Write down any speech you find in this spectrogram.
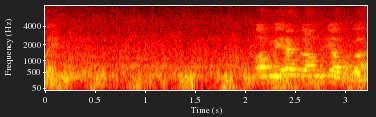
लाइन अब मेरा काम क्या होगा?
